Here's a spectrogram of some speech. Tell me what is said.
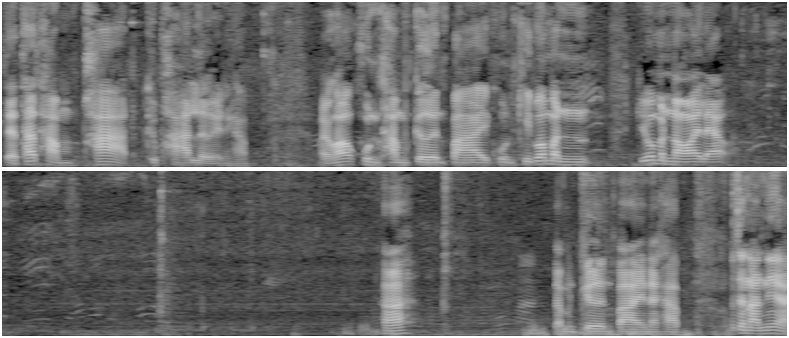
แต่ถ้าทำพลาดคือพลาดเลยนะครับหมายความว่าคุณทำเกินไป คุณคิดว่ามันคิดว่ามันน้อยแล้วฮะแต่มันเกินไปนะครับ เพราะฉะนั้นเนี่ย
